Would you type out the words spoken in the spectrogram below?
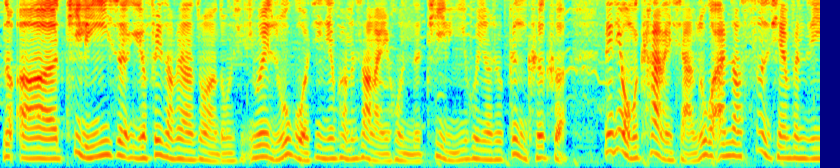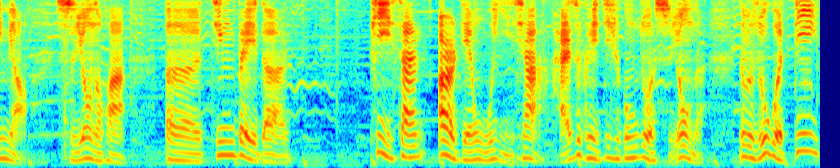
那呃，T 零一是一个非常非常重要的东西，因为如果进阶快门上来以后，你的 T 零一会要求更苛刻。那天我们看了一下，如果按照四千分之一秒使用的话，呃，金贝的。P 三二点五以下还是可以继续工作使用的。那么如果低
